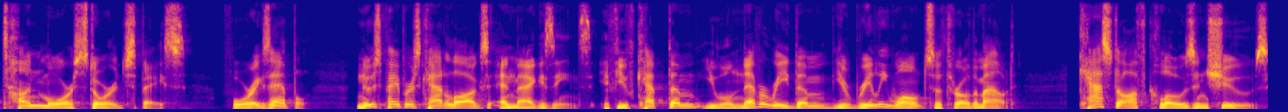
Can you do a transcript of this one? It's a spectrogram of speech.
ton more storage space. For example, newspapers, catalogs, and magazines. If you've kept them, you will never read them. You really won't, so throw them out. Cast off clothes and shoes.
